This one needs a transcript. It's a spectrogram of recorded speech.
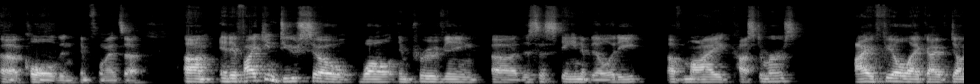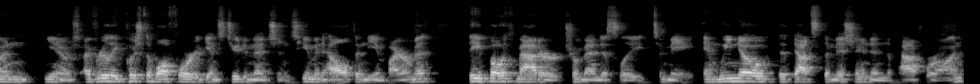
uh, cold and influenza. Um, and if I can do so while improving uh, the sustainability of my customers, I feel like I've done, you know, I've really pushed the ball forward against two dimensions, human health and the environment. They both matter tremendously to me. And we know that that's the mission and the path we're on.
